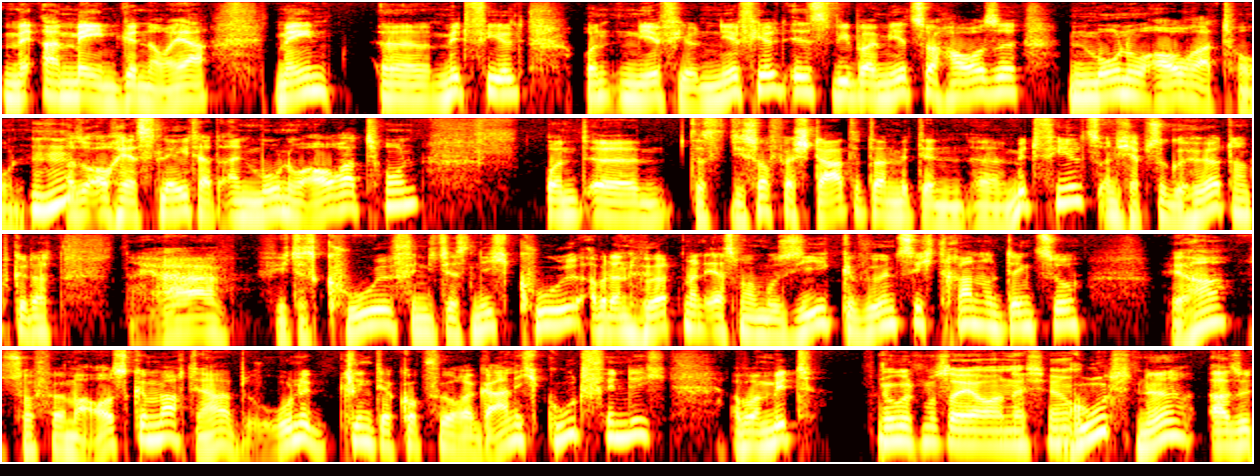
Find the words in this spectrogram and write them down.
Ma äh, Main, genau, ja. Main, äh, Midfield und Nearfield. Nearfield ist wie bei mir zu Hause ein Mono-Auraton. Also auch Herr Slate hat einen Mono-Auraton. Und ähm, das, die Software startet dann mit den äh, Midfields und ich habe so gehört und habe gedacht, naja, finde ich das cool, finde ich das nicht cool, aber dann hört man erstmal Musik, gewöhnt sich dran und denkt so, ja, Software mal ausgemacht, ja, ohne klingt der Kopfhörer gar nicht gut, finde ich, aber mit Na gut, muss er ja auch nicht, ja. gut, ne? Also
